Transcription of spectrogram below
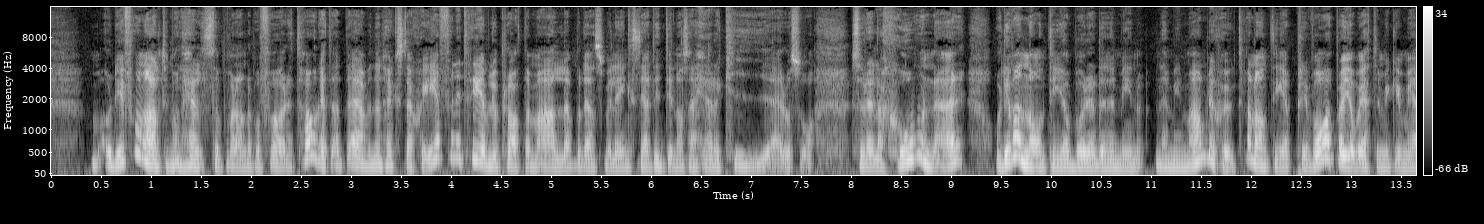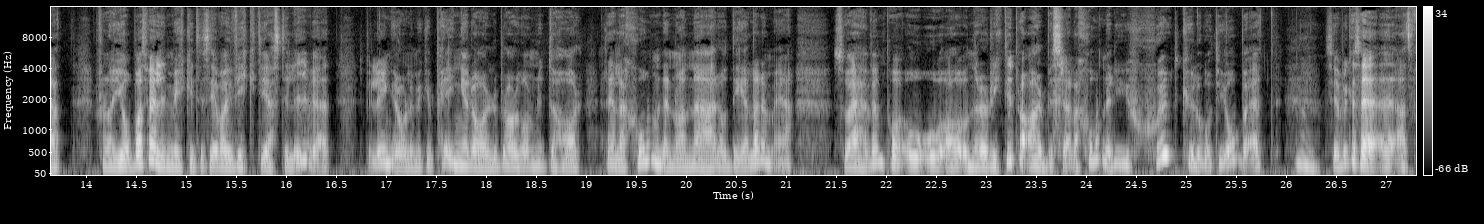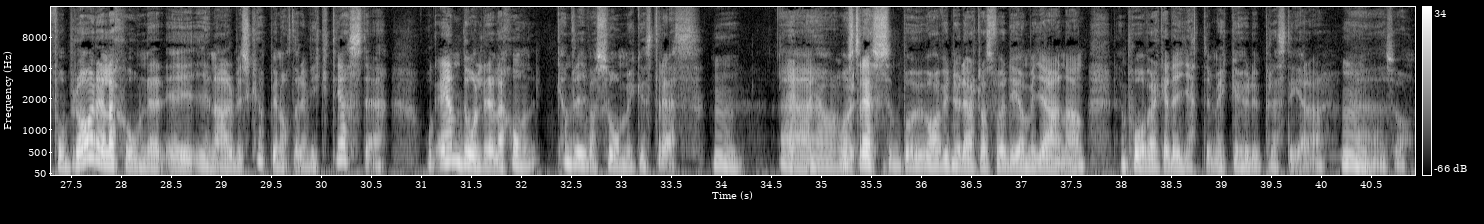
och det är från allt hur man hälsar på varandra på företaget, att även den högsta chefen är trevlig och pratar med alla på den som är längst ner, att det inte är några hierarkier och så. Så relationer, och det var någonting jag började när min, när min man blev sjuk, det var någonting jag privat började jobba jättemycket med, att från att ha jobbat väldigt mycket till att se vad är viktigast i livet. Det spelar ingen roll hur mycket pengar du har eller bra om du inte har relationer, några nära att dela det med. Så även på, och, och, och, när du har riktigt bra arbetsrelationer, det är ju sjukt kul att gå till jobbet. Mm. Så jag brukar säga eh, att få bra relationer i, i, en arbetsgrupp är något av det viktigaste. Och en dålig relation kan driva så mycket stress. Mm. Äh, och stress har vi nu lärt oss vad det gör med hjärnan. Den påverkar dig jättemycket hur du presterar. Mm. Äh, så.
